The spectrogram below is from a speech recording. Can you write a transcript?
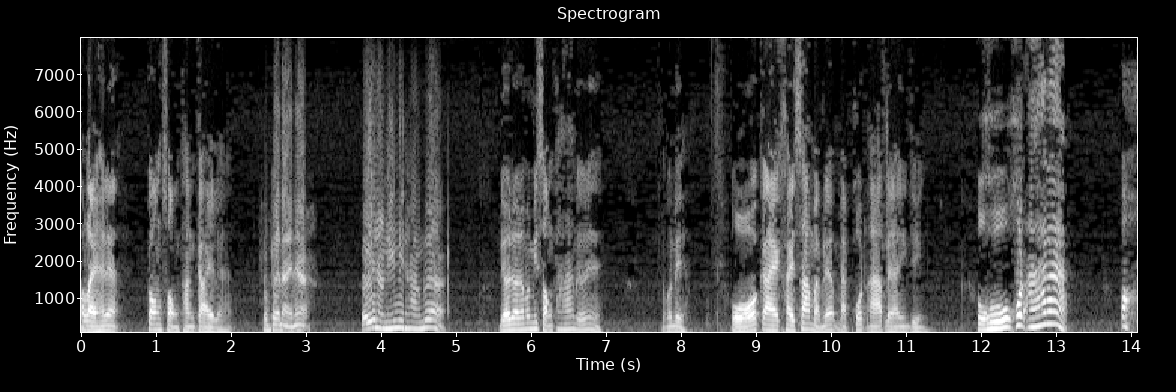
อะไรฮะเนี่ย กล้องส่องทางไกลเลยฮะมันไปไหนเนี่ยเฮ้ยทางนี้มีทางด้วยเดี๋ยวเดี๋ยวมันมีสองทางเดี๋ยวนี่เดี๋ยวก่อนดิโอ้กายใครสร้างแบบเนี้ยแบบโคตรอาร์ตเลยฮะจริง ๆ โอ้โหโคตรอาร์ตอะโอ้โห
